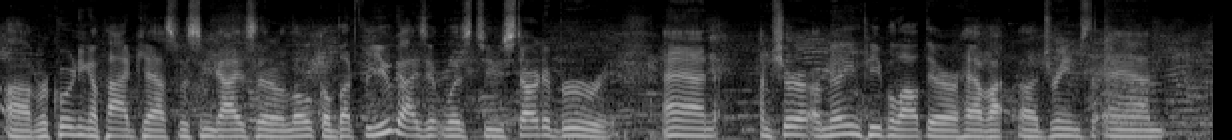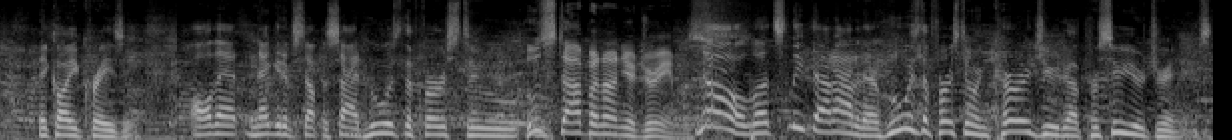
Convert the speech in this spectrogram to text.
uh, recording a podcast with some guys that are local, but for you guys, it was to start a brewery. And I'm sure a million people out there have uh, uh, dreams and they call you crazy. All that negative stuff aside, who was the first to? Who's stopping on your dreams? No, let's leave that out of there. Who was the first to encourage you to pursue your dreams?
